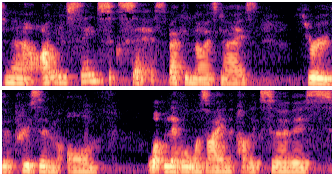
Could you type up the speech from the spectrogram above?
to now. I would have seen success back in those days through the prism of what level was I in the public service,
